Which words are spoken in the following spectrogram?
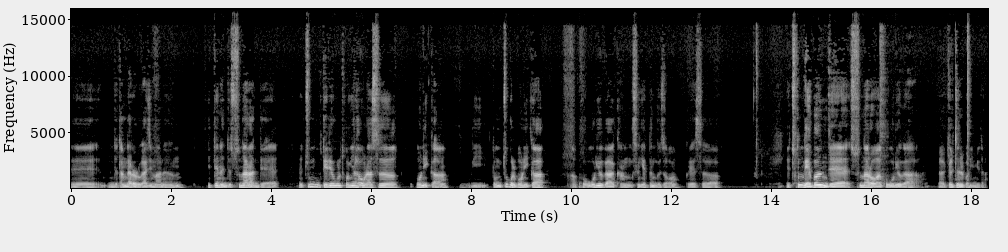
에, 이제 당나라로 가지만은 이때는 이제 수나라인데 중국 대륙을 통일하고 나서 보니까 이 동쪽을 보니까 아, 고구려가 강성했던 거죠. 그래서 총 네 번 이제 수나라와 고구려가 결전을 벌입니다.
